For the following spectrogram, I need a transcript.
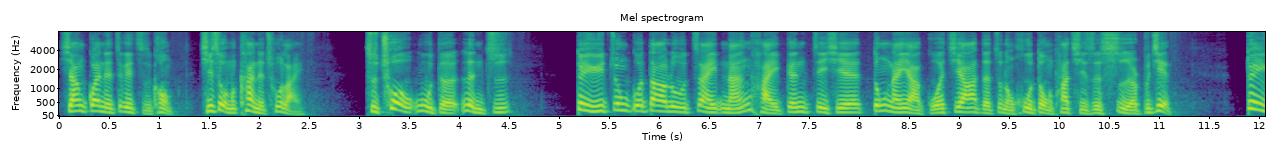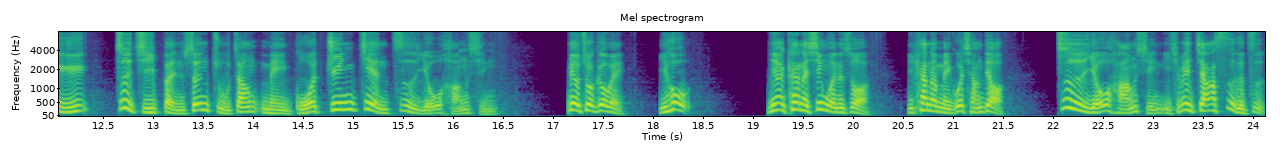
相关的这个指控。其实我们看得出来，是错误的认知。对于中国大陆在南海跟这些东南亚国家的这种互动，他其实视而不见。对于自己本身主张美国军舰自由航行，没有错，各位以后你要看到新闻的时候，你看到美国强调自由航行，你前面加四个字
